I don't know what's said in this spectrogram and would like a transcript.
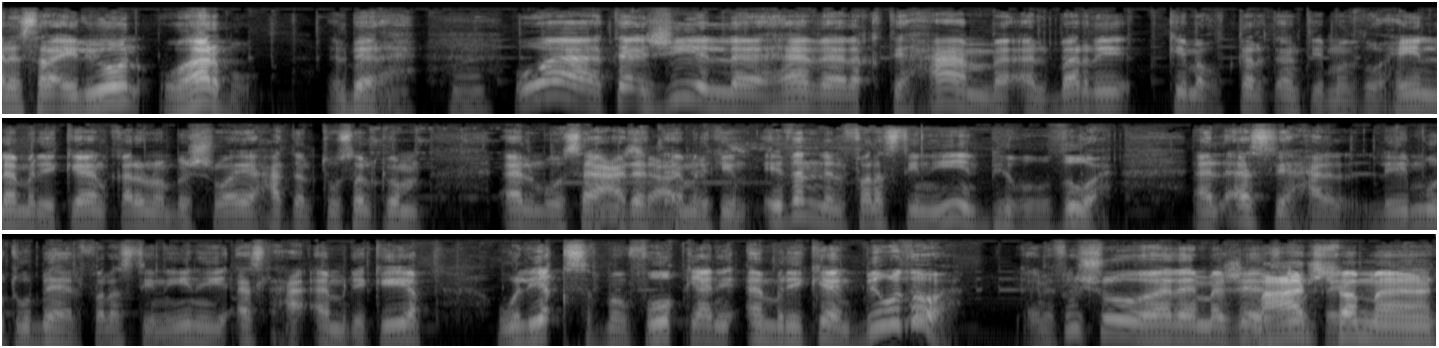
الإسرائيليون وهربوا. البارح. وتأجيل هذا الاقتحام البري كما قلت أنت منذ حين الأمريكان قالوا لهم بشوية حتى توصلكم المساعدات. الأمريكيين. إذا الفلسطينيين بوضوح. الأسلحة اللي يموتوا بها الفلسطينيين هي أسلحة أمريكية واللي يقصف من فوق يعني أمريكان. بوضوح! يعني ما فيش هذا مجاز ما عادش. فما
